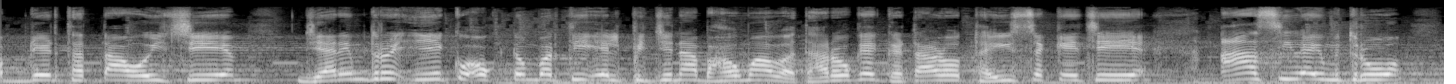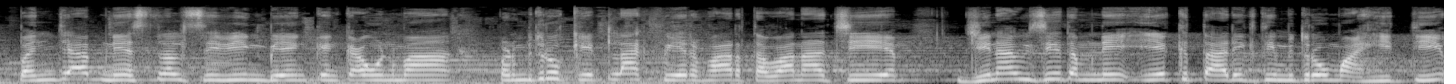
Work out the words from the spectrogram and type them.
અપડેટ થતા હોય છે. જ્યારે મિત્રો એક ઓક્ટોબરથી એલપીજીના ભાવમાં વધારો કે ઘટાડો થઈ શકે છે. આ સિવાય મિત્રો પંજાબ નેશનલ સેવિંગ બેંક એકાઉન્ટમાં પણ મિત્રો કેટલાક ફેરફાર થવાના છે. જેના વિશે તમને એક તારીખથી મિત્રો માહિતી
